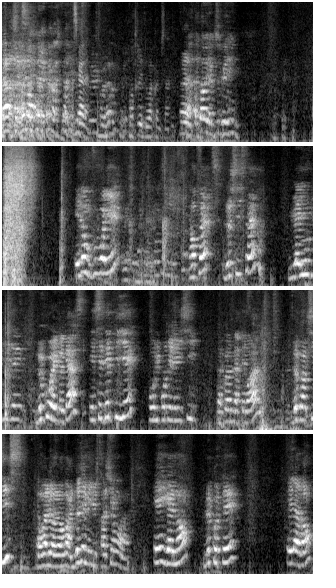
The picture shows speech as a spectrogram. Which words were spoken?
Là, c'est vraiment- Pascal, montre les doigts comme ça. Voilà. Attends, il y a. Et donc, vous voyez, en fait, le système lui a immobilisé le cou avec le casque et s'est déplié pour lui protéger ici la colonne vertébrale, le coccyx, on va le- avoir une deuxième illustration, euh, et également le côté et l'avant.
